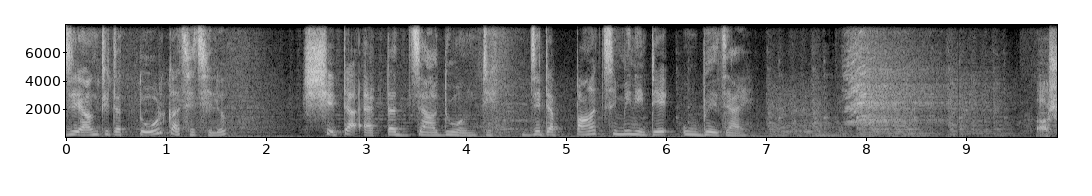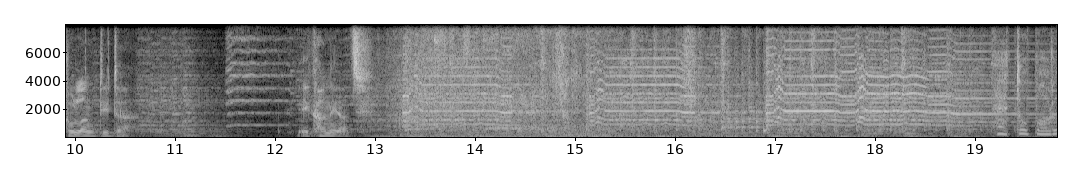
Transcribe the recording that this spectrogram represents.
যে আংটিটা তোর কাছে ছিল সেটা একটা জাদু আংটি যেটা পাঁচ মিনিটে উবে যায়। আসল আংটিটা এখানে আছে। এত বড়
